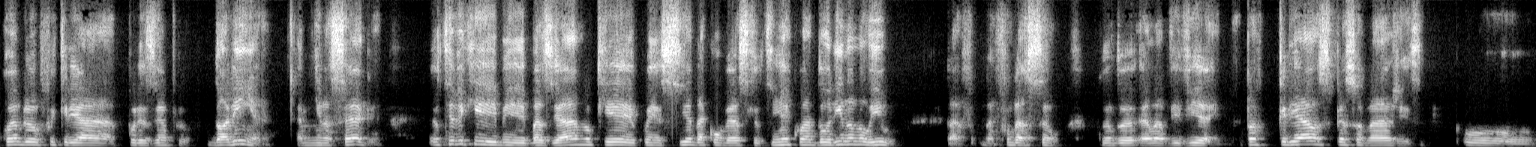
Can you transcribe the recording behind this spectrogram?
Quando eu fui criar, por exemplo, Dorinha, a menina cega, eu tive que me basear no que eu conhecia da conversa que eu tinha com a Dorina Noil, da, da Fundação, quando ela vivia ainda. Para criar os personagens, o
